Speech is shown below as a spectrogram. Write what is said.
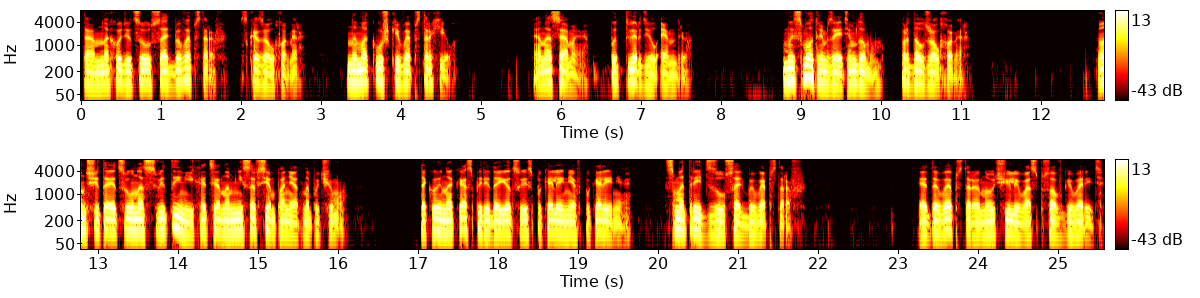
Там находится усадьба Вебстеров, сказал Хомер. На макушке Вебстер-Хилл. Она самая, подтвердил Эндрю. Мы смотрим за этим домом, продолжал Хомер. Он считается у нас святыней, хотя нам не совсем понятно почему. Такой наказ передается из поколения в поколение смотреть за усадьбой Вебстеров. Это Вебстера научили вас псов говорить,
